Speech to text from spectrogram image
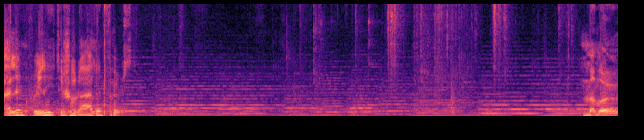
Island? Really? They showed Island first. Mama.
